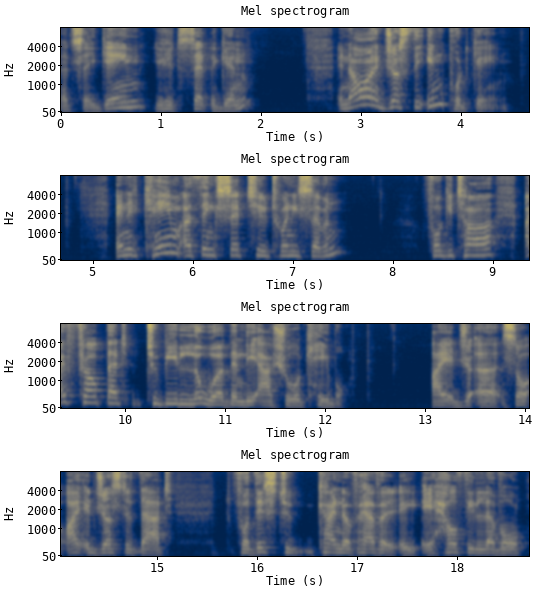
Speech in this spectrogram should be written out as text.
Let's say gain, you hit set again. And now I adjust the input gain. And it came, I think, set to 27 for guitar, I felt that to be lower than the actual cable. I uh, so I adjusted that for this to kind of have a, a, a healthy level.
